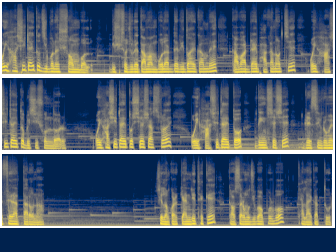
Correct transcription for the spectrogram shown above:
ওই হাসিটাই তো জীবনের সম্বল। বিশ্বজুড়ে তামাম বোলারদের হৃদয় কামড়ে কাভার ড্রাইভ হাঁকানোর চেয়ে ওই হাসিটাই তো বেশি সুন্দর। ওই হাসিটাই তো শেষ আশ্রয়, ওই হাসিটাই তো দিন শেষে ড্রেসিং রুমে ফেরার তারা শ্রীলঙ্কার ক্যান্ডি থেকে কাউসার মুজিব অপূর্ব, খেলা একাত্তর।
